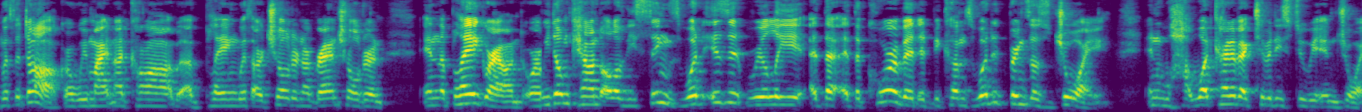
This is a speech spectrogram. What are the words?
With the dog, or we might not call uh, playing with our children or grandchildren in the playground, or we don't count all of these things. What is it really at the at the core of it? It becomes what it brings us joy and what kind of activities do we enjoy.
